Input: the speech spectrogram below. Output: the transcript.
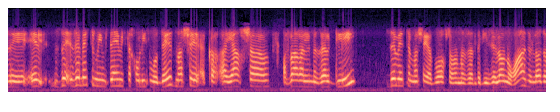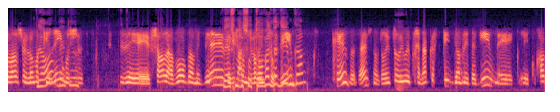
אה, אל, זה, זה בעצם עם זה הם יצטרכו להתמודד. מה שהיה עכשיו עבר על מזל דלי, זה בעצם מה שיבוא עכשיו על מזל דגי. זה לא נורא, זה לא דבר שלא מכירים, או בדיוק. שזה אפשר לעבור גם את זה. ויש גם משהו טוב על טובים. דגים גם? כן, ודאי, יש גם דברים טובים מבחינה כספית גם לדגים. אה, אה, כוכב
